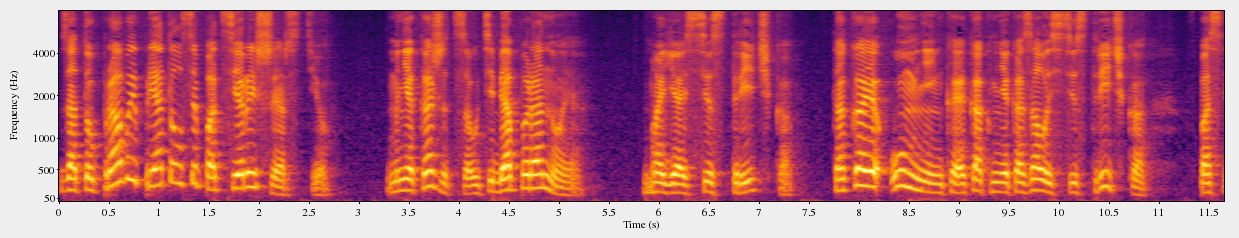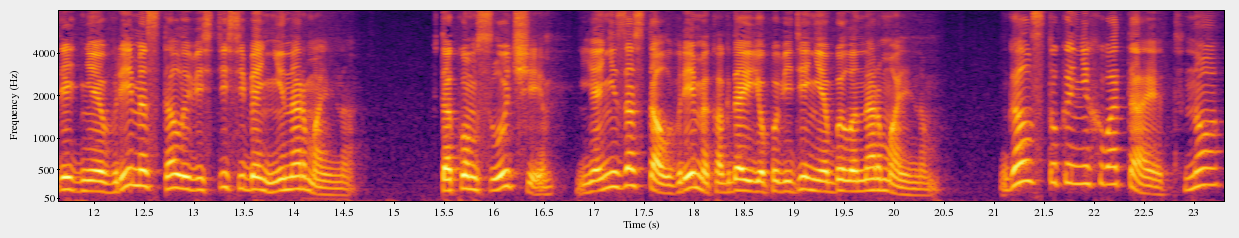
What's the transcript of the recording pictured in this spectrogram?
зато правый прятался под серой шерстью. Мне кажется, у тебя паранойя. Моя сестричка, такая умненькая, как мне казалось, сестричка, в последнее время стала вести себя ненормально. В таком случае я не застал время, когда ее поведение было нормальным. Галстука не хватает, но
